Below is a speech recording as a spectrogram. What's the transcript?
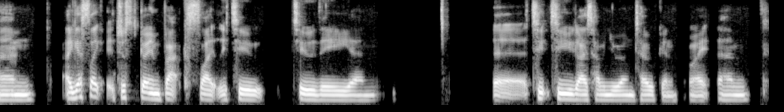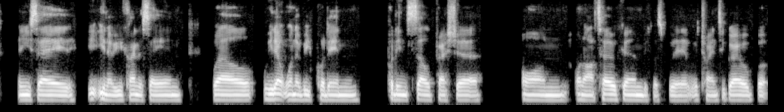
Um, I guess like just going back slightly to to the um, uh, to to you guys having your own token, right? Um, and you say you know you're kind of saying, well, we don't want to be putting putting sell pressure on on our token because we're we're trying to grow, but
